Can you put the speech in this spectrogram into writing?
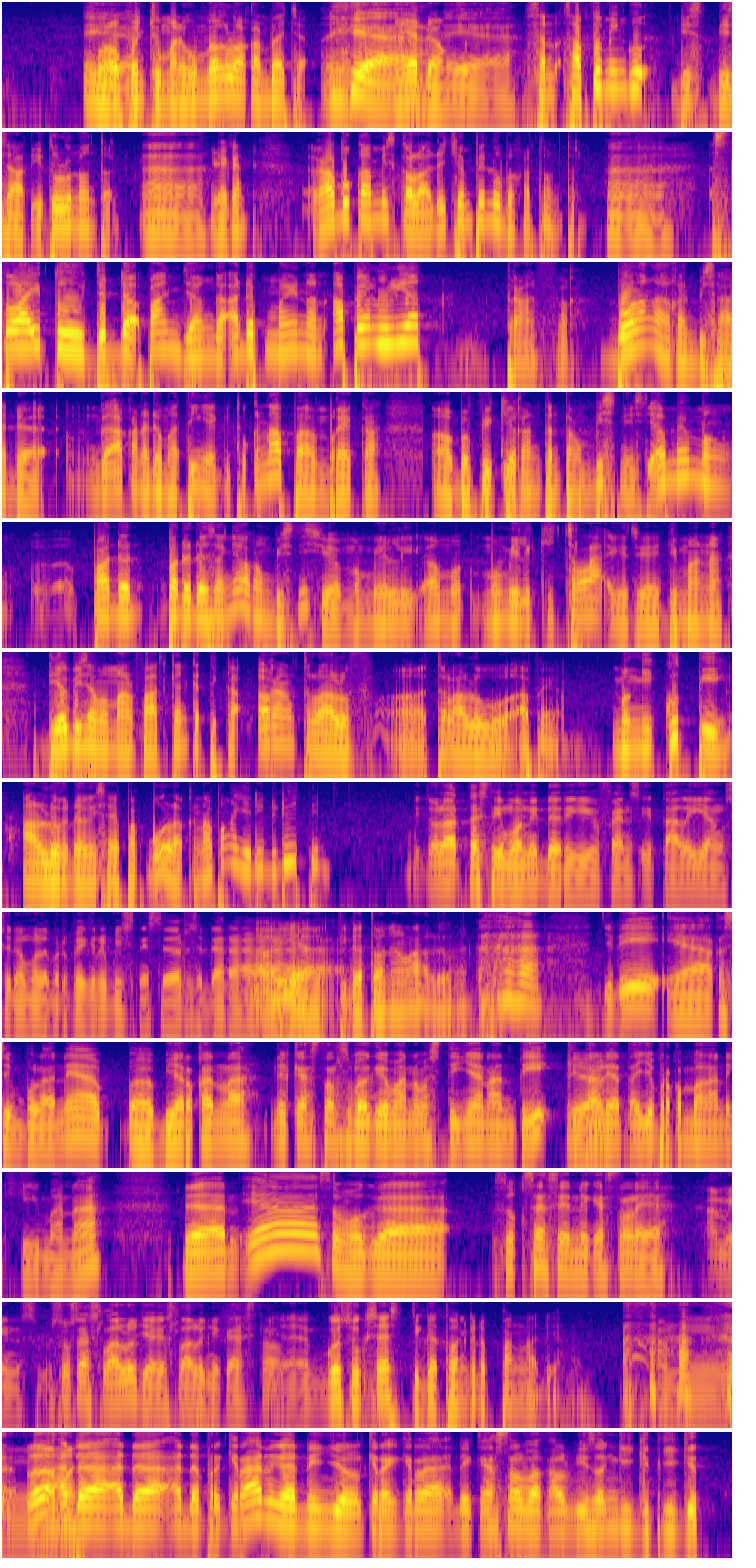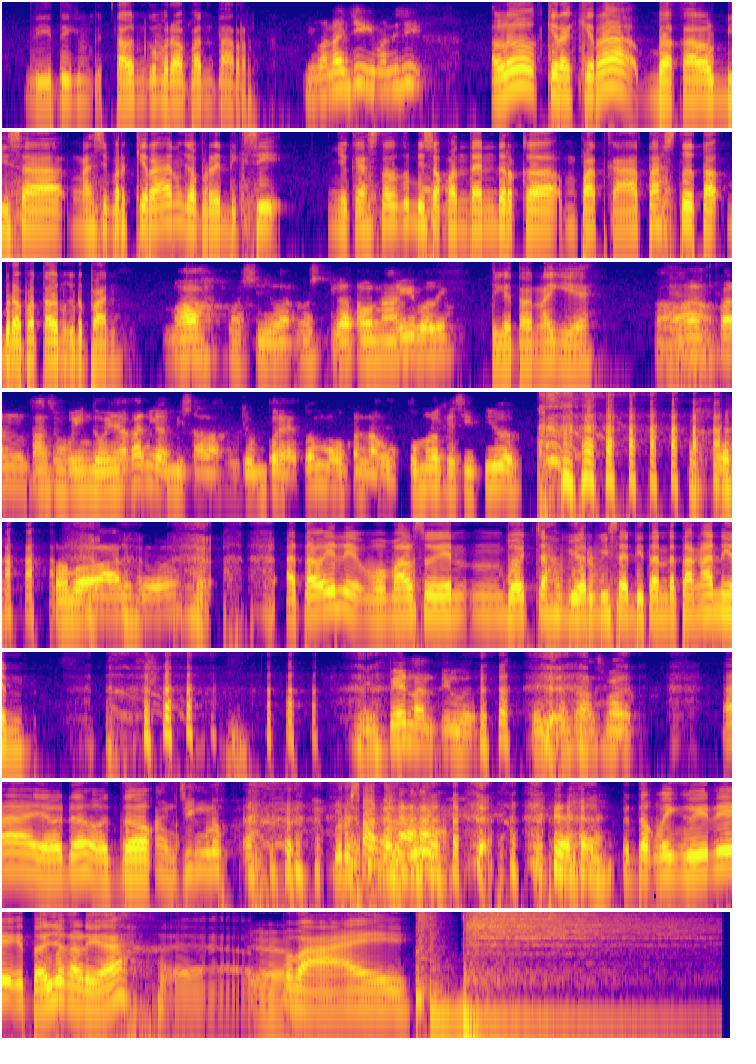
Iya. Walaupun cuma rumor lu akan baca. iya Iya dong. iya Sen- Sabtu Minggu di, di saat itu lu nonton, Ah, ya kan? Rabu Kamis kalau ada champion lu bakal tonton. ah, ah. Setelah itu jeda panjang nggak ada pemainan. Apa yang lu lihat? Transfer. Bola nggak akan bisa ada, nggak akan ada matinya gitu. Kenapa mereka uh, berpikiran tentang bisnis? Ya memang uh, pada pada dasarnya orang bisnis ya memilih uh, me- memiliki celah gitu ya, di mana dia bisa memanfaatkan ketika orang terlalu uh, terlalu apa ya mengikuti alur dari sepak bola. Kenapa nggak jadi diduitin? Itulah testimoni dari fans Italia yang sudah mulai berpikir bisnis saudara-saudara. Oh iya, tiga tahun yang lalu kan. Jadi ya kesimpulannya eh, biarkanlah Newcastle sebagaimana mestinya nanti kita Iya. lihat aja perkembangannya kayak gimana dan ya semoga sukses ya Newcastle ya. Amin. Su- Sukses selalu, jaya selalu Newcastle. Ya, gue sukses tiga tahun ke depan lah dia. Amin. Lo Nah, Mas- ada ada ada perkiraan nggak Ninjul kira-kira Newcastle bakal bisa gigit-gigit di, tahun keberapa ntar? Gimana Ji? Gimana Ji? Lo kira-kira bakal bisa ngasih perkiraan gak prediksi Newcastle tuh bisa kontender ke empat ke atas tuh ta- berapa tahun ke depan? Ah, masih masih tiga tahun lagi paling. Tiga tahun lagi ya. Ah, Ya. kan transfer Indonya kan nggak bisa langsung jebret lo mau kena hukum lo ke City lo. Tambahan tuh. Atau ini mau malsuin bocah biar bisa ditandatanganin. Impian nanti lo. Transfer. Ah ya udah untuk Anjing lo. Baru sadar gue. untuk minggu ini itu aja kali ya. Ya. Bye bye.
